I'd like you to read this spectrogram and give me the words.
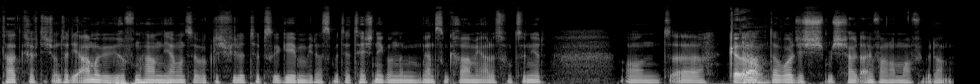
tatkräftig unter die Arme gegriffen haben. Die haben uns ja wirklich viele Tipps gegeben, wie das mit der Technik und dem ganzen Kram hier alles funktioniert. Und äh, genau. ja, da wollte ich mich halt einfach nochmal für bedanken.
